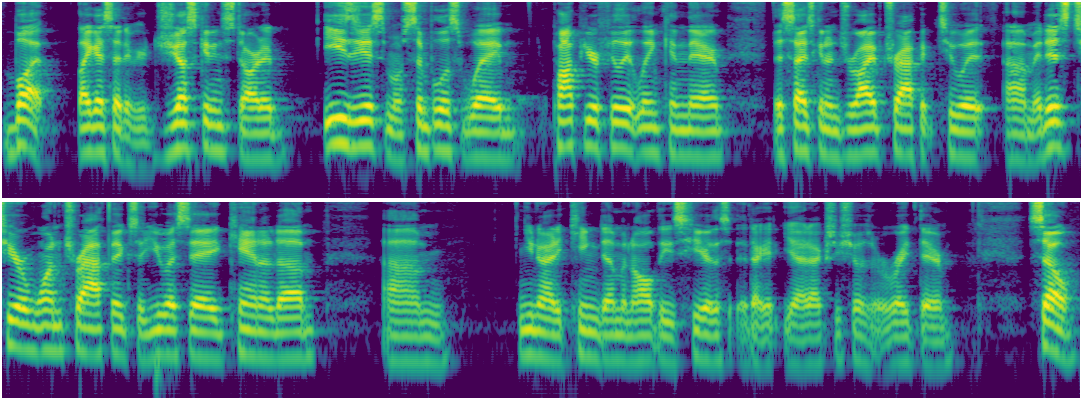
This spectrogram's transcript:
But like i said if you're just getting started easiest most simplest way pop your affiliate link in there. The site's going to drive traffic to it. Um, it is tier one traffic so usa canada. Um, United Kingdom and all these here. This, it, yeah, it actually shows it right there. So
